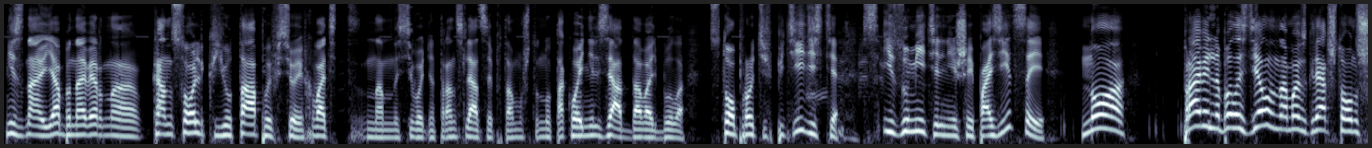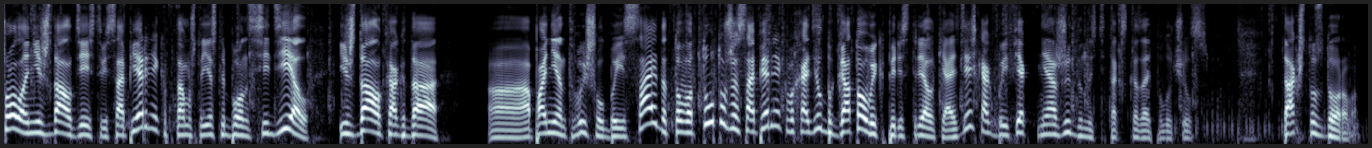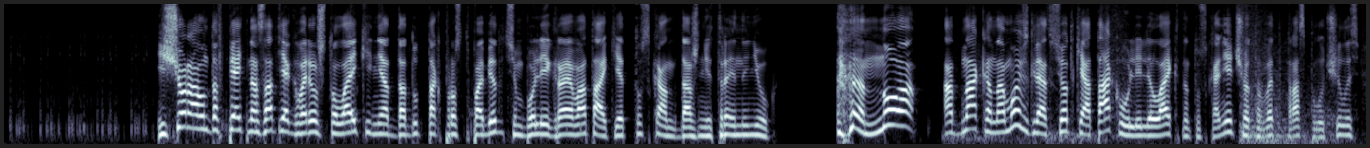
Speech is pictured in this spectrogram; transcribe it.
не знаю, я бы, наверное, консоль, кьютап и все, и хватит нам на сегодня трансляции, потому что, ну, такое нельзя отдавать было 100 против 50 с изумительнейшей позицией, но Правильно было сделано, на мой взгляд, что он шел, а не ждал действий соперника, потому что если бы он сидел и ждал, когда э, оппонент вышел бы из сайда, то вот тут уже соперник выходил бы готовый к перестрелке, а здесь как бы эффект неожиданности, так сказать, получился. Так что здорово. Еще раундов 5 назад я говорил, что лайки не отдадут так просто победу, тем более играя в атаке. Это Тускан, даже не Train и Nuke. Но, однако, на мой взгляд, все-таки атака у Лили Лайк на Тускане что-то в этот раз получилось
